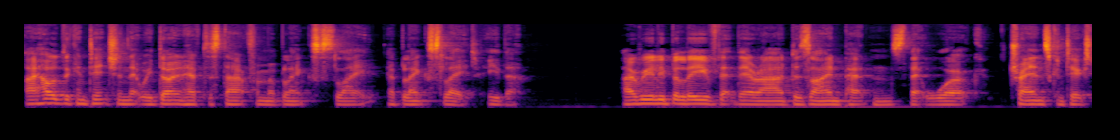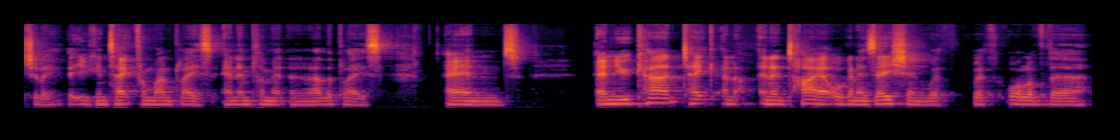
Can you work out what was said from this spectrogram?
I hold the contention that we don't have to start from a blank slate, a blank slate either. I really believe that there are design patterns that work transcontextually that you can take from one place and implement in another place. And and you can't take an, an entire organization with with all of the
